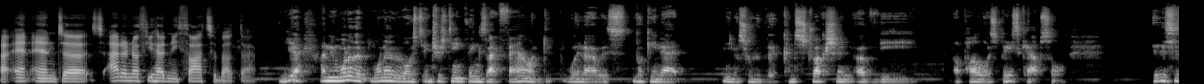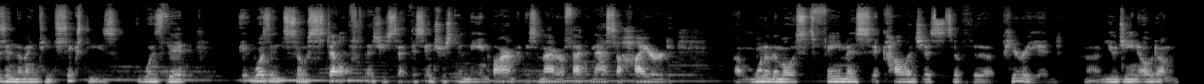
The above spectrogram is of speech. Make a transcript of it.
uh and and uh, I don't know if you had any thoughts about that. Yeah, I mean, one of the one of the most interesting things I found when I was looking at you know, sort of the construction of the Apollo space capsule, this is in the 1960s, was that it wasn't so stealth, as you said, this interest in the environment. As a matter of fact, NASA hired um, one of the most famous ecologists of the period, uh, Eugene Odum,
